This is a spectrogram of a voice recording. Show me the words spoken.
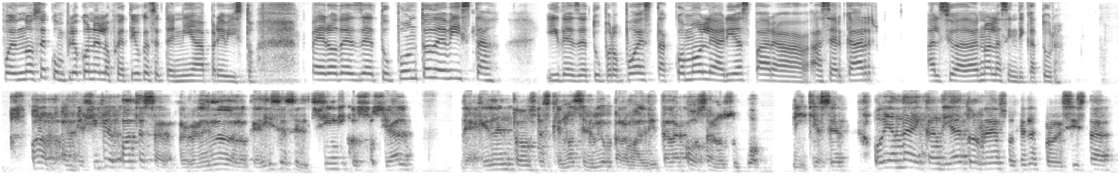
pues no se cumplió con el objetivo que se tenía previsto. Pero desde tu punto de vista y desde tu propuesta, ¿cómo le harías para acercar al ciudadano a la sindicatura? Bueno, en principio de cuentas, refiriendo a lo que dices, el síndico social de aquel entonces que no sirvió para maldita la cosa, no supo ni qué hacer. Hoy anda de candidato en redes sociales progresista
